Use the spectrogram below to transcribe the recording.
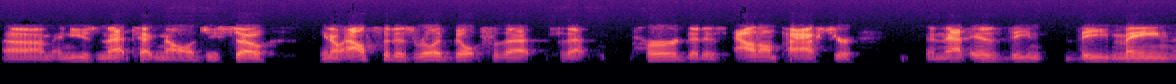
um, and using that technology. So you know, Altosid is really built for that for that herd that is out on pasture and that is the the main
